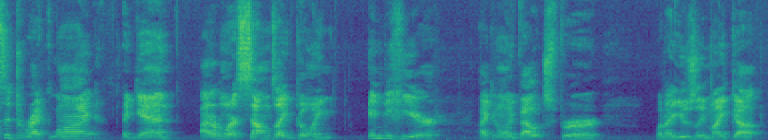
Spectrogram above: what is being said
That's the direct line. Again, I don't know what it sounds like going into here. I can only vouch for what I usually mic up.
